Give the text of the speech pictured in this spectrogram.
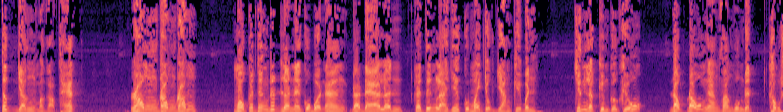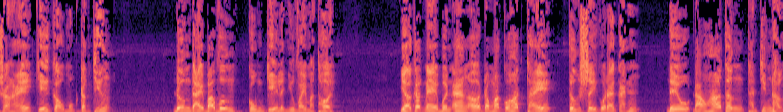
tức giận mà gào thét. Rống, rống, rống. Một cái tiếng rít lên này của Bình An đã đè lên cái tiếng la giết của mấy chục dạng kỵ binh. Chính là Kim Cương Khiếu, độc đấu ngàn vạn quân địch, không sợ hãi, chỉ cầu một trận chiến. Đương đại bá vương cũng chỉ là như vậy mà thôi. Giờ các này Bình An ở trong mắt của hết thể, tướng sĩ của đại cảnh, đều đã hóa thân thành chiến thần.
